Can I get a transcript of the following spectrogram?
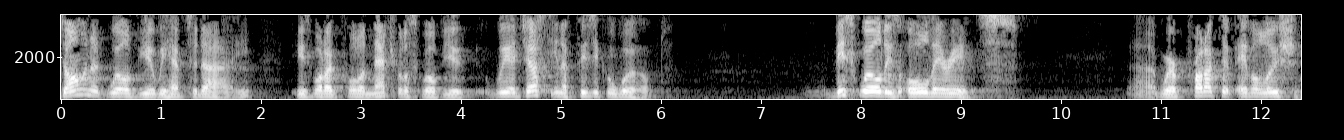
dominant worldview we have today is what I'd call a naturalist worldview. We are just in a physical world. This world is all there is. Uh, we're a product of evolution.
